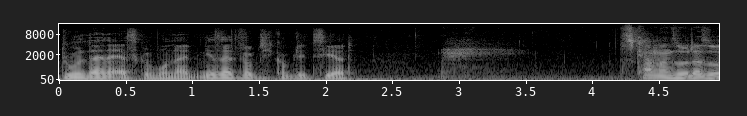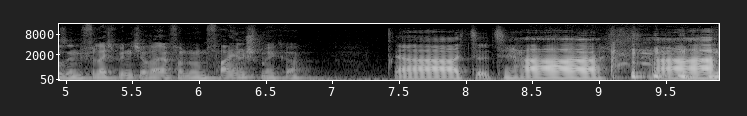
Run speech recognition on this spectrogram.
Du und deine Essgewohnheiten, ihr seid wirklich kompliziert. Das kann man so oder so sehen. Vielleicht bin ich auch einfach nur ein Feinschmecker. Ja, ja, ja,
